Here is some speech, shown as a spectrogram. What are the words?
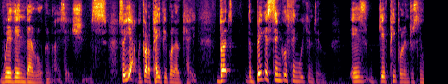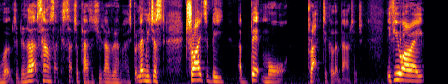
within their organizations. So, yeah, we've got to pay people okay, but the biggest single thing we can do is give people interesting work to do. Now, that sounds like such a platitude, I realize, but let me just try to be a bit more practical about it. If you are a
